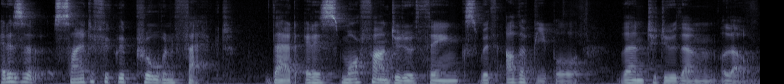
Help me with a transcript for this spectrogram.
It is a scientifically proven fact that it is more fun to do things with other people than to do them alone.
